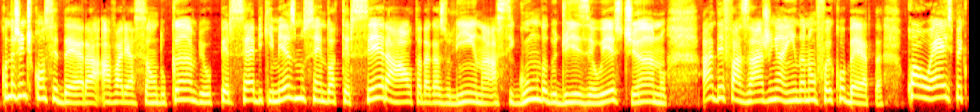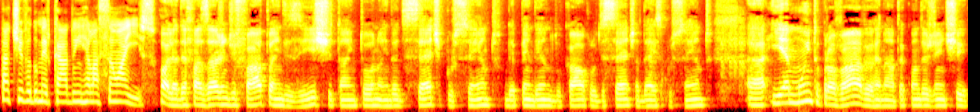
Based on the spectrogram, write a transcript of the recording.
Quando a gente considera a variação do câmbio, percebe que mesmo sendo a terceira alta da gasolina, a segunda do diesel este ano, a defasagem ainda não foi coberta. Qual é a expectativa do mercado em relação a isso? Olha, a defasagem de fato ainda existe, está em torno ainda de 7%, dependendo do cálculo, de 7% a 10%. Uh, ah, e é muito provável, Renata, quando a gente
